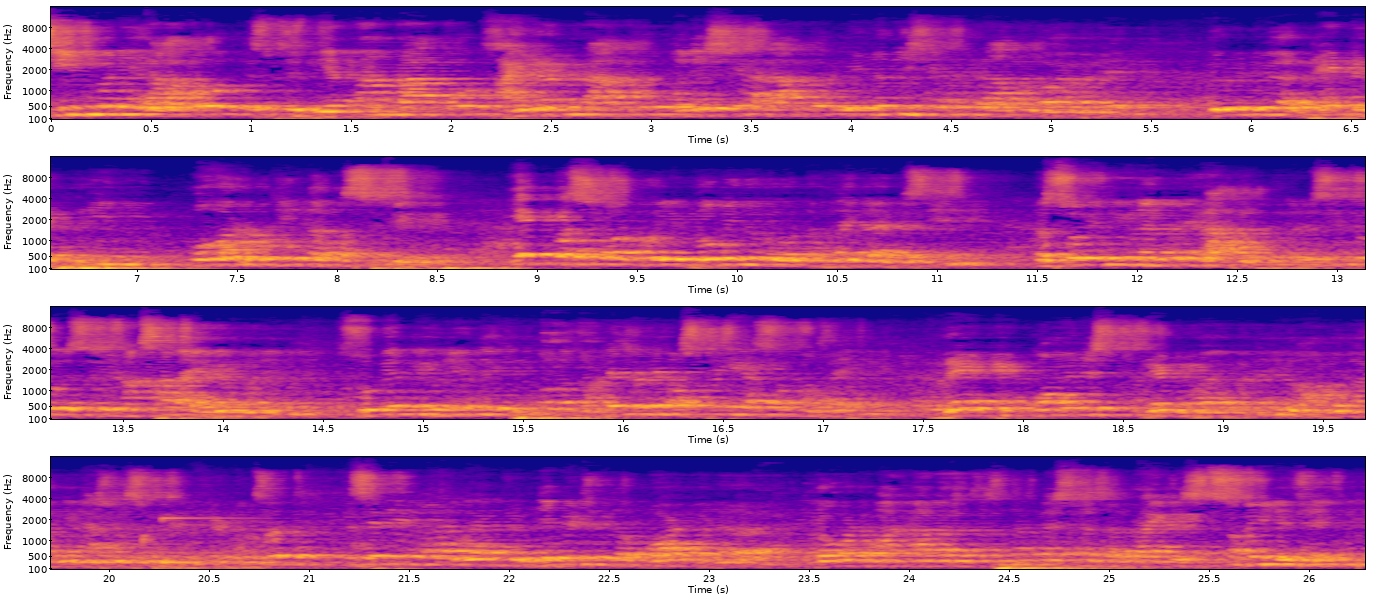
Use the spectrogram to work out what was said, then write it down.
चीन पनि रातो त्यसपछि भियतनाम रातो थाइल्यान्ड रातो मलेसिया रातो इन्डोनेसिया पनि रातो भयो भने looking the Pacific. एक पछि अर्को यो डोमिनो रोड हुँदै गएपछि र सोभियत युनियन पनि रातो हुँदो रहेछ त्यो भने सोभियत युनियनदेखि तल झन्डै झन्डै अस्ट्रेलियासम्म चाहिँ रेड कम्युनिस्ट रेड भयो भने यो हाम्रो लागि नेसनल हुन्छ त्यसैले मलाई द भनेर रोबर्ट जस्ता सबैले चाहिँ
